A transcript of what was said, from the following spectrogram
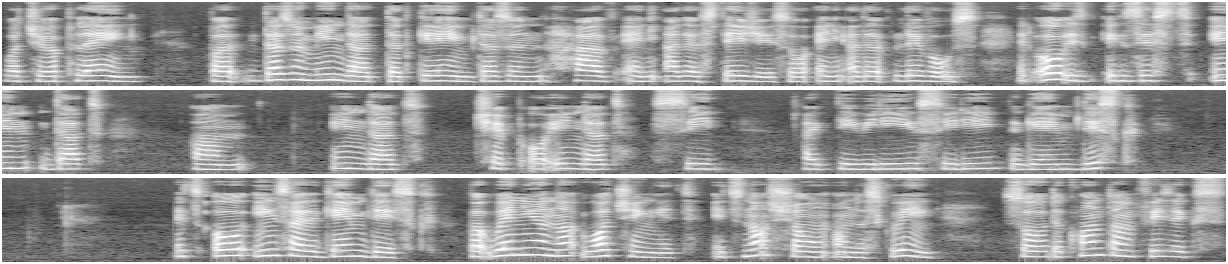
what you are playing, but it doesn't mean that that game doesn't have any other stages or any other levels it all is, exists in that um, in that chip or in that C like DVD, CD, the game disc. It's all inside the game disc, but when you're not watching it, it's not shown on the screen. So the quantum physics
